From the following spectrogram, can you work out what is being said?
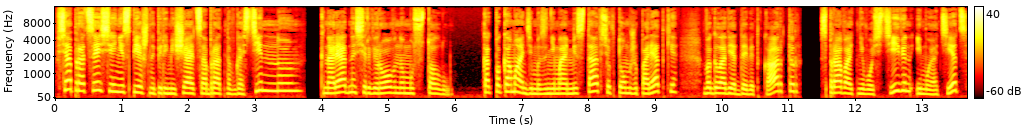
Вся процессия неспешно перемещается обратно в гостиную, нарядно сервированному столу. Как по команде мы занимаем места, все в том же порядке. Во главе Дэвид Картер, справа от него Стивен и мой отец,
